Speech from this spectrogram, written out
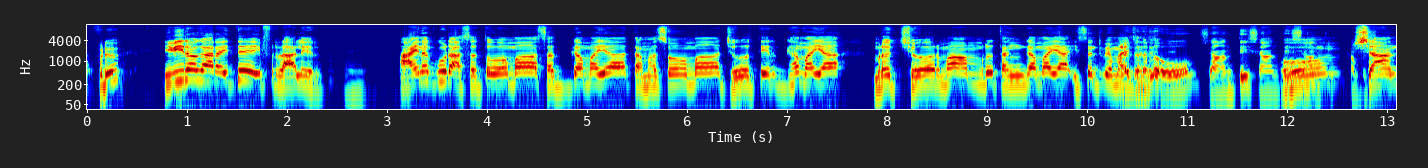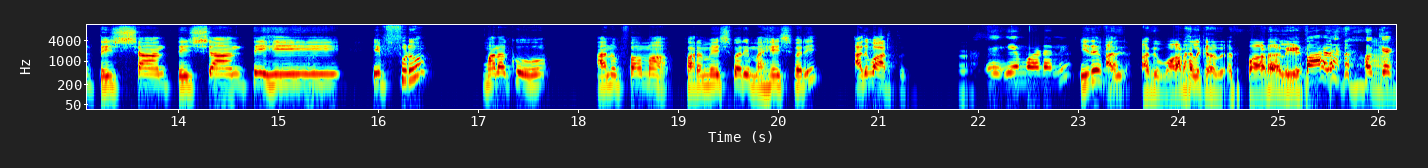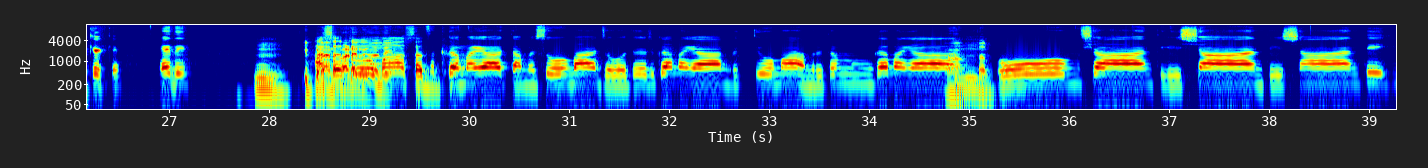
ఇప్పుడు ఈ హీరో గారు అయితే ఇప్పుడు రాలేరు. ఆయనకు కూడా అసతోమ సద్గమయ తమసోమ జ్యోతిర్గమయ మృత్యోర్మామృతంగమయ ఇసంటివి ఏమైనా ఓం శాంతి శాంతి ఓం శాంతి. శాంతి శాంతి ఇప్పుడు మనకు అనుపమ పరమేశ్వరి మహేశ్వరి అది వాడుతుంది. ఏ- వాడాలి? ఇదే అది వాడాలి కాదు అది పాడాలి. పాడాలి. Okay okay okay. ఏది? సద్గమయ తమసోమ జ్యోతిర్గమయ మృత్యోమ అమృతం గమయ. ఆ, ఉమ్. తను. ఓం శాంతి శాంతి శాంతి?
